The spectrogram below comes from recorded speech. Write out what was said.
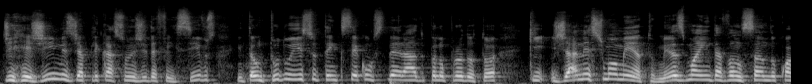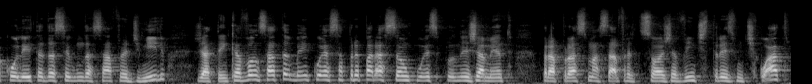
de regimes de aplicações de defensivos. Então, tudo isso tem que ser considerado pelo produtor que já neste momento, mesmo ainda avançando com a colheita da segunda safra de milho, já tem que avançar também com essa preparação, com esse planejamento para a próxima safra de soja 23-24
